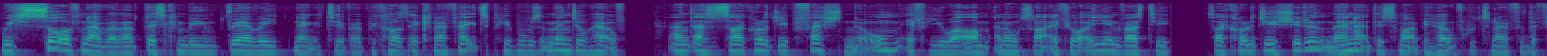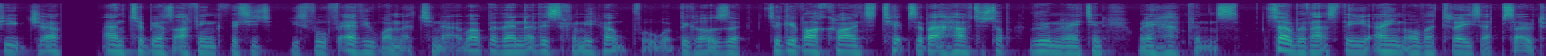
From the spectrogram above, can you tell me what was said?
we sort of know that this can be very negative because it can affect people's mental health. And as a psychology professional, if you are, and also if you're a university psychology student, then this might be helpful to know for the future. And to be honest, I think this is useful for everyone to know. But then this can be helpful because uh, to give our clients tips about how to stop ruminating when it happens. So, well, that's the aim of today's episode.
